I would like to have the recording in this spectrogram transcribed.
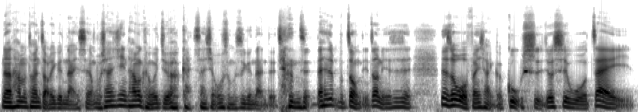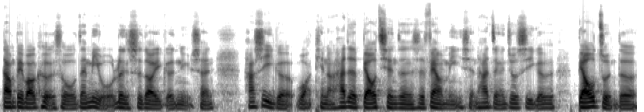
那他们突然找了一个男生，我相信他们可能会觉得，干三小为什么是一个男的 这样子？但是不重点，重点是那时候我分享一个故事，就是我在当背包客的时候，在秘鲁认识到一个女生，她是一个哇天哪，她的标签真的是非常明显，她整个就是一个标准的，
